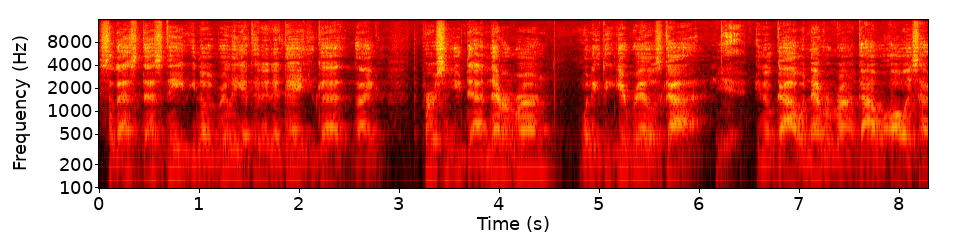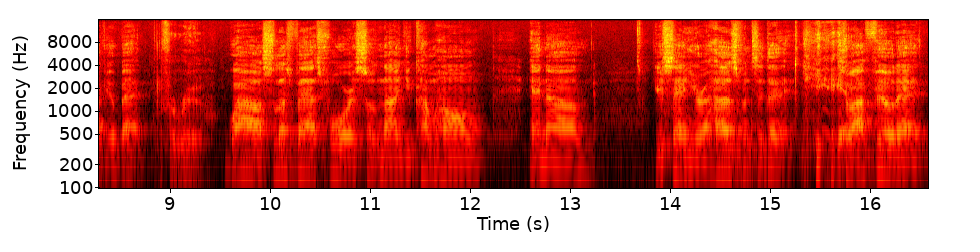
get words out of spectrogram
So that's that's deep. You know, really at the end of the day, you got like the person you that never run. When it get real, it's God. Yeah. You know, God will never run. God will always have your back. For real. Wow. So let's fast forward. So now you come home, and um, you're saying you're a husband today. Yeah. So I feel that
